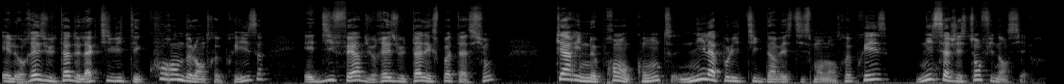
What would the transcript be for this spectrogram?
est le résultat de l'activité courante de l'entreprise et diffère du résultat d'exploitation car il ne prend en compte ni la politique d'investissement de l'entreprise, ni sa gestion financière.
